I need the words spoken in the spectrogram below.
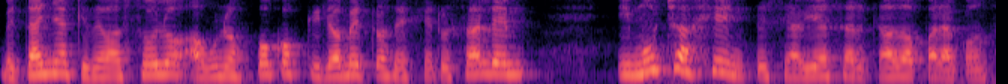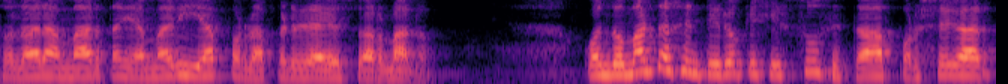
Betania quedaba solo a unos pocos kilómetros de Jerusalén y mucha gente se había acercado para consolar a Marta y a María por la pérdida de su hermano. Cuando Marta se enteró que Jesús estaba por llegar,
